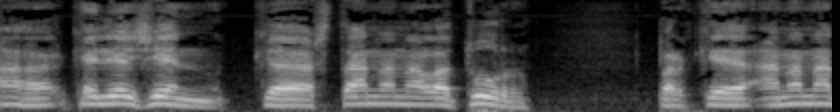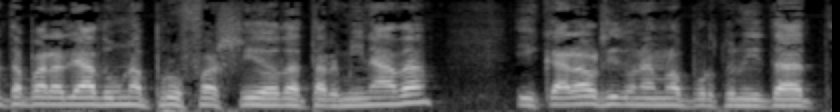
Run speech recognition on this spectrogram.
a aquella gent que estan en l'atur perquè han anat a allà d'una professió determinada i que ara els hi donem l'oportunitat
